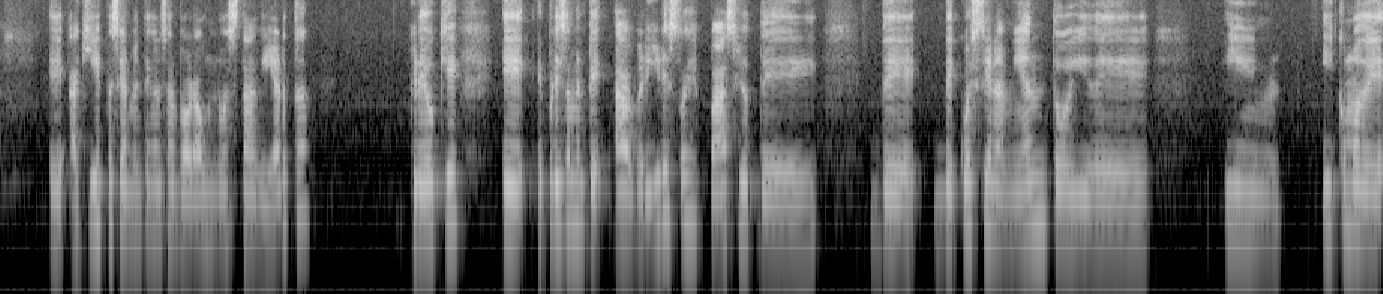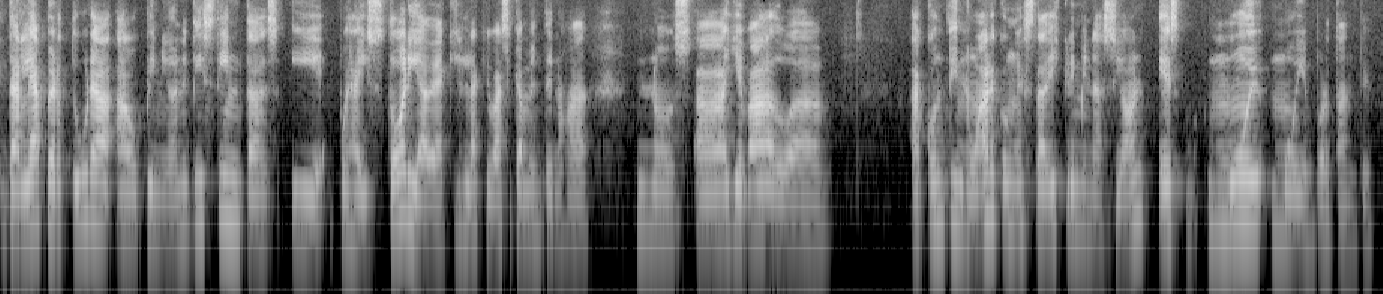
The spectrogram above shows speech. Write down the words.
eh, aquí especialmente en El Salvador, aún no está abierta. Creo que eh, precisamente abrir estos espacios de, cuestionamiento y de y, como de darle apertura a opiniones distintas y pues a historia, de aquí es la que básicamente nos ha, nos ha llevado a, a continuar con esta discriminación, es muy, muy importante.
